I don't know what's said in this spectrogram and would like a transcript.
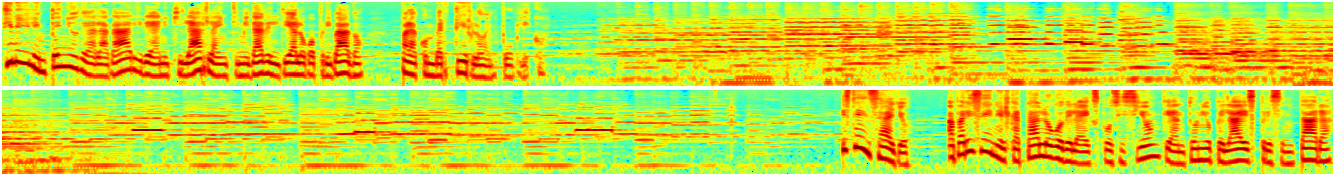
tiene el empeño de halagar y de aniquilar la intimidad del diálogo privado para convertirlo en público. Este ensayo aparece en el catálogo de la exposición que Antonio Peláez presentara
